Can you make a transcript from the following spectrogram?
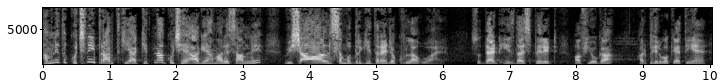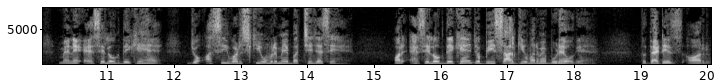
हमने तो कुछ नहीं प्राप्त किया, कितना कुछ है आगे हमारे सामने विशाल समुद्र की तरह जो खुला हुआ है। So that is the spirit of yoga और फिर वो कहती हैं, मैंने ऐसे लोग देखे हैं जो 80 वर्ष की उम्र में बच्चे जैसे हैं और ऐसे लोग देखे हैं जो 20 साल की उम्र में बूढ़े हो गए हैं। तो दैट इज़ और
